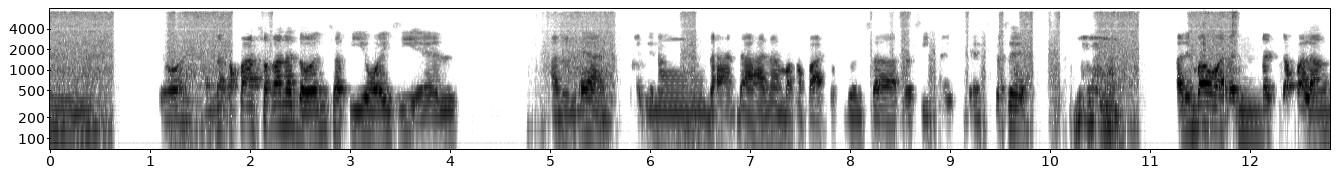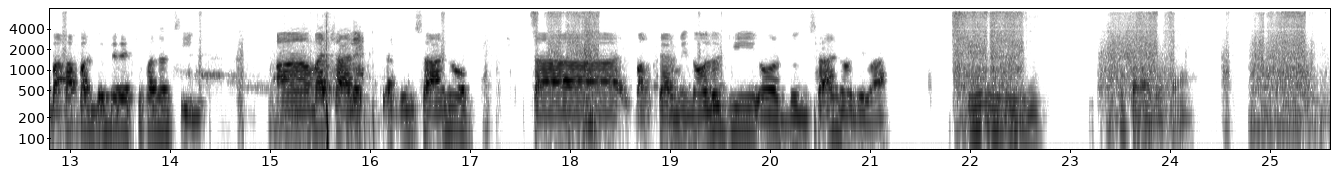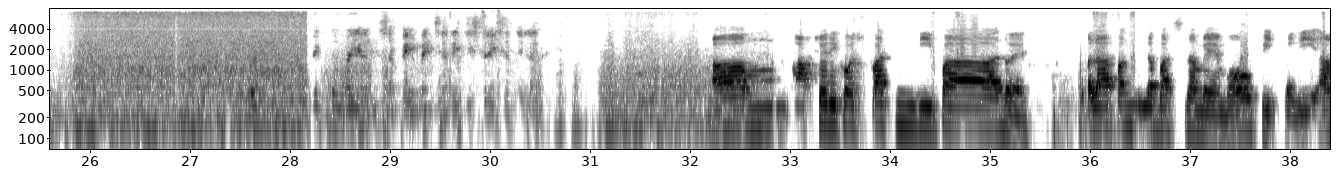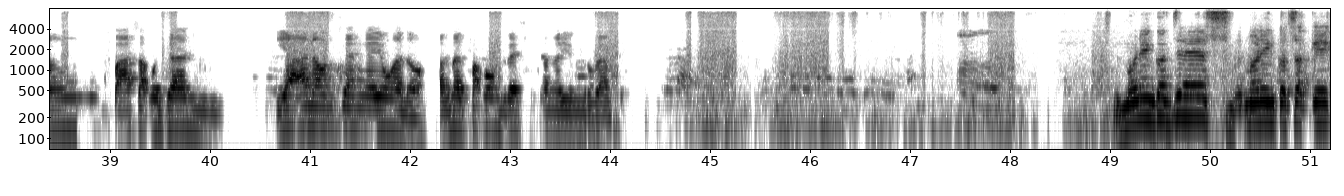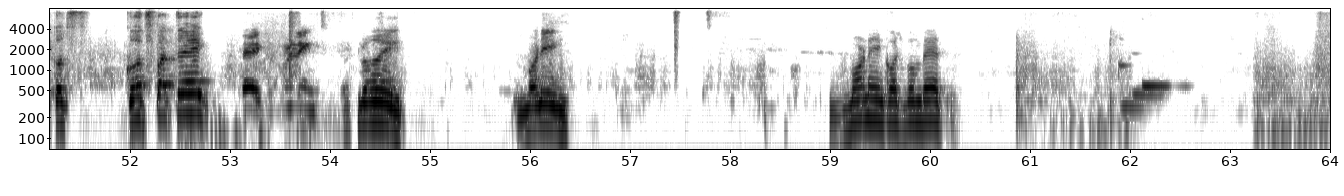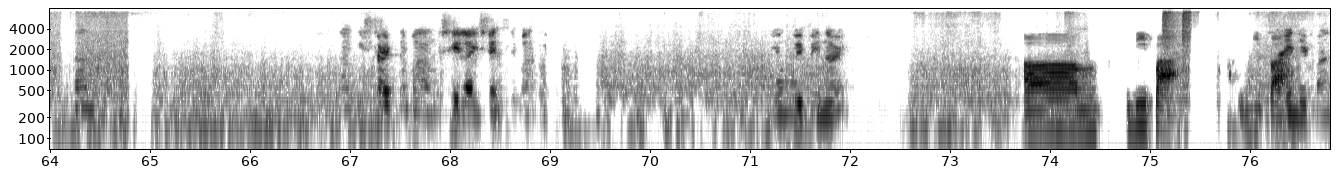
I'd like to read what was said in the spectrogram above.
Mm-hmm. Yun. Pag nakapasok ka na doon sa PYCL, ano na yan, pwede nang dahan-dahan na makapasok doon sa sa C license. Kasi halimbawa, nag-start ka pa lang, baka pag dumiretso ka ng C, uh, ma-challenge ka dun sa ano, sa ibang terminology or dun sa ano, di ba? Mm-mm. Totoo, totoo. Epekto ba yun sa payment sa registration nila? Um, actually, Coach Pat, hindi pa, ano eh, wala pang nilabas na memo officially. Ang basa ko dyan, i-announce yan ngayong ano, pag nagpa-congress na ngayong November. Good morning, coaches. Good morning, Coach Aki. Coach, Coach Patrick. Hey, good morning. Coach Lloyd. Good morning. Good morning, Coach Bombet. Nag-start na ba ang C license, di ba? Yung webinar? Um, hindi pa. Hindi pa. Ah, hindi pa.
